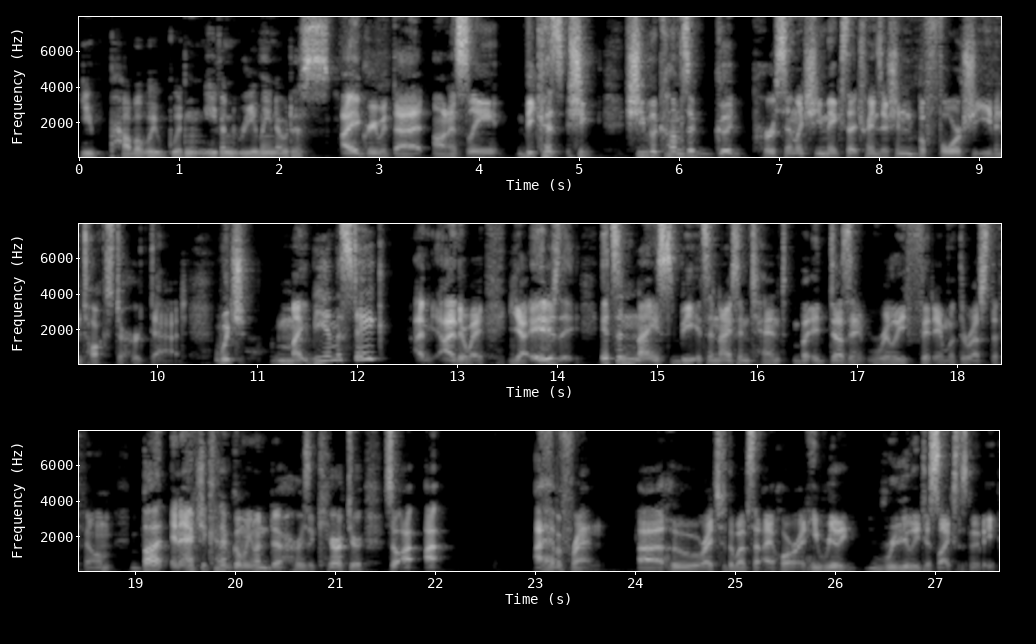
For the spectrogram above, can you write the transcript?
you probably wouldn't even really notice. I agree with that, honestly, because she she becomes a good person. Like she makes that transition before she even talks to her dad, which might be a mistake. I mean, either way, yeah, it is. It's a nice beat. It's a nice intent, but it doesn't really fit in with the rest of the film. But and actually, kind of going on to her as a character. So I I, I have a friend. Uh, who writes for the website iHorror, and he really, really dislikes this movie.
